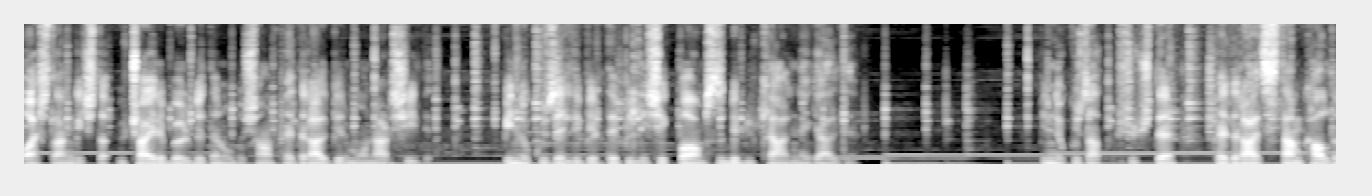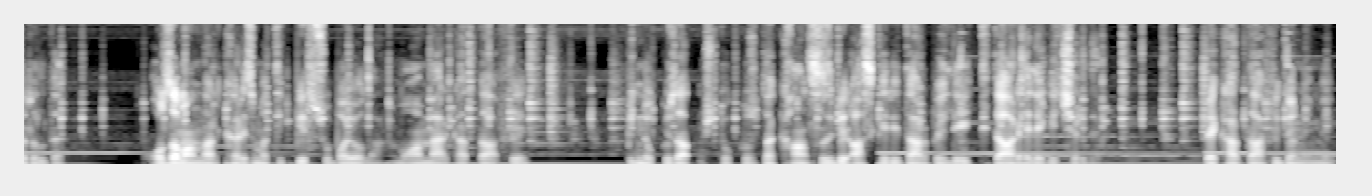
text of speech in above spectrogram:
başlangıçta 3 ayrı bölgeden oluşan federal bir monarşiydi. 1951'de birleşik bağımsız bir ülke haline geldi. 1963'te federal sistem kaldırıldı. O zamanlar karizmatik bir subay olan Muammer Kaddafi, 1969'da kansız bir askeri darbeyle iktidarı ele geçirdi. Ve Kaddafi dönemi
